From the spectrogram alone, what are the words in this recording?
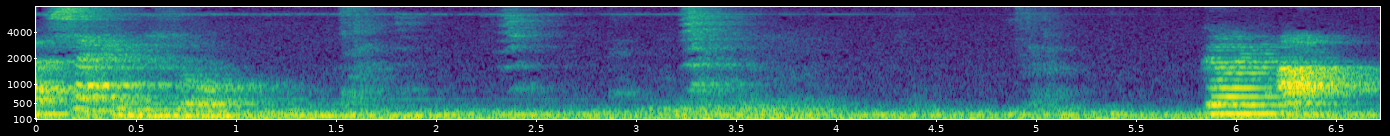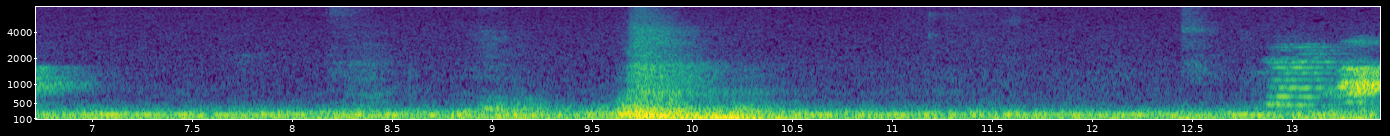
Second floor. Going up. Going up.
